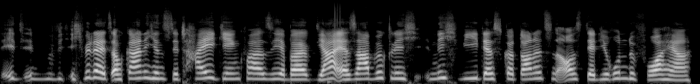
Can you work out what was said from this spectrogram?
ich will da jetzt auch gar nicht ins Detail gehen quasi, aber ja, er sah wirklich nicht wie der Scott Donaldson aus, der die Runde vorher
